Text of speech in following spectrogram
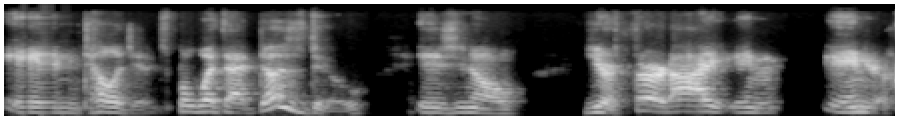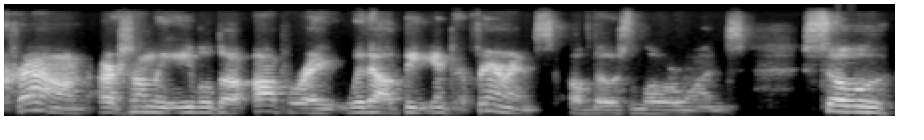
intelligence. But what that does do is, you know, your third eye in in your crown are suddenly able to operate without the interference of those lower ones. So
